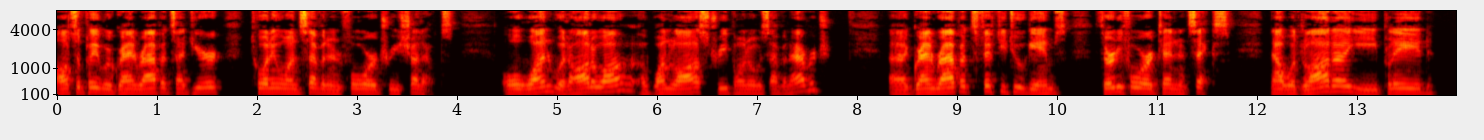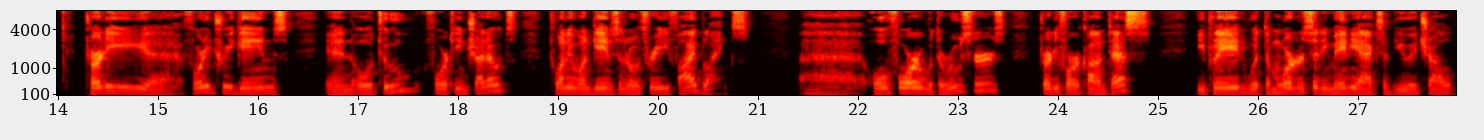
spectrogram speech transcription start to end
Also played with Grand Rapids that year, 21, 7, and 4, three shutouts. 01 with Ottawa, a one loss, 3.07 average. Uh, Grand Rapids, 52 games, 34, 10, and 6. Now with Lada, he played 30, uh, 43 games in 02, 14 shutouts, 21 games in 03, five blanks. Uh, 04 with the Roosters, 34 contests. He played with the Motor City Mechanics of the UHL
